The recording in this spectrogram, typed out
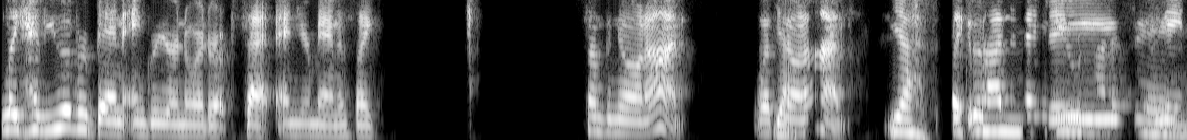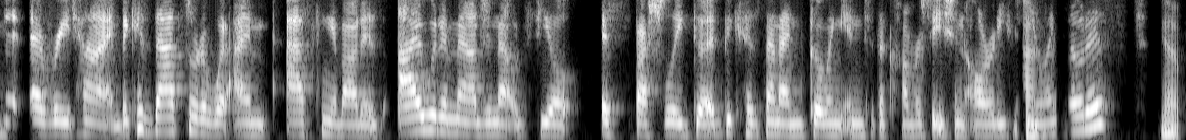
like have you ever been angry or annoyed or upset and your man is like something going on? What's yes. going on? Yes. Like it's amazing. name it every time because that's sort of what i'm asking about is i would imagine that would feel especially good because then i'm going into the conversation already feeling yeah. noticed yep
